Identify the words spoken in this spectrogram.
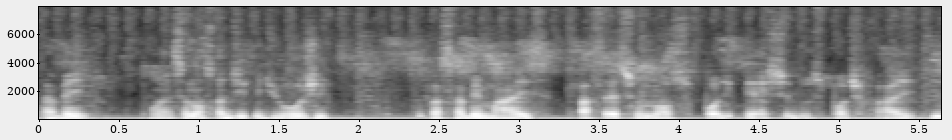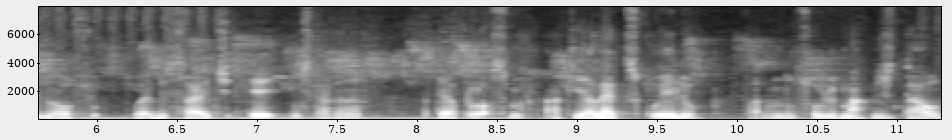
Tá bem? Então essa é a nossa dica de hoje. Para saber mais, acesse o nosso podcast do Spotify e nosso website e Instagram. Até a próxima. Aqui é Alex Coelho falando sobre marketing digital,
